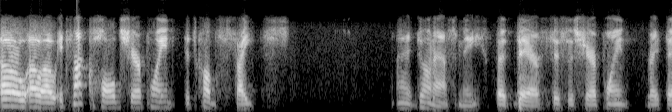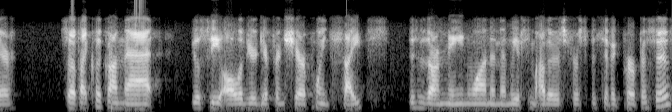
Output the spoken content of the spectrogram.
oh, oh, oh, it's not called SharePoint. It's called Sites. Uh, don't ask me, but there, this is SharePoint right there. So if I click on that, you'll see all of your different SharePoint sites. This is our main one, and then we have some others for specific purposes.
